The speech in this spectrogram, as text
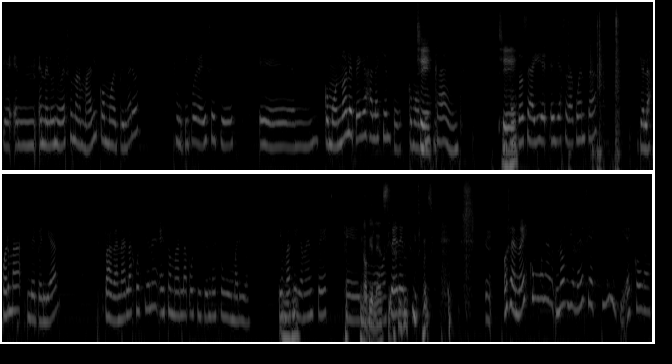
Que en, en el universo normal, como el primero, el tipo le dice que em, como no le pegas a la gente, como Sí. be kind. Sí. Entonces ahí e- ella se da cuenta que la forma de pelear para ganar las cuestiones es tomar la posición de su marido. Que es básicamente eh, No violencia. ser o sea, no es como una no violencia hippie, es como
